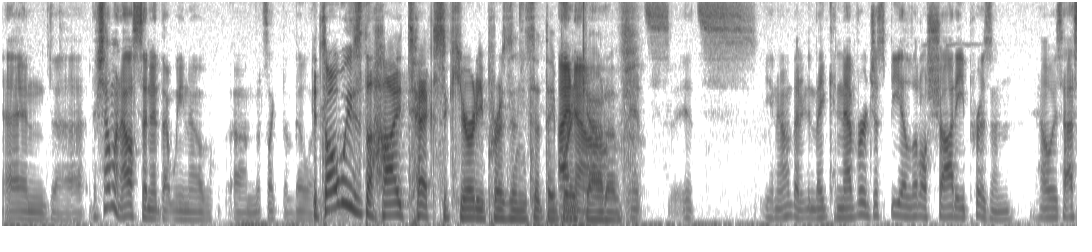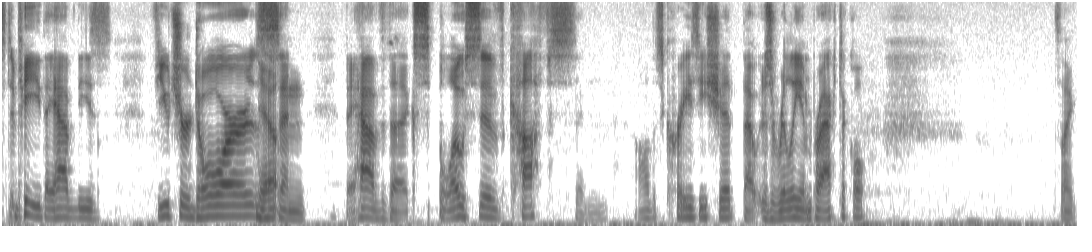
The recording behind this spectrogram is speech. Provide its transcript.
and uh, there's someone else in it that we know. Um, that's like the villain. It's always the high tech security prisons that they I break know. out of. It's it's you know they they can never just be a little shoddy prison. It always has to be. They have these future doors Yep. and they have the explosive cuffs and all this crazy shit that was really impractical. It's like,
